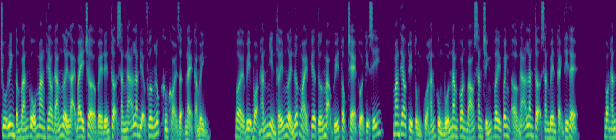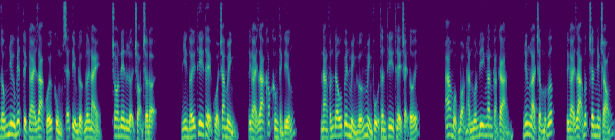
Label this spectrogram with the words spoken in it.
Trụ linh tấm ván gỗ mang theo đám người lại bay trở về đến thợ săn ngã lăn địa phương lúc không khỏi giật nảy cả mình. Bởi vì bọn hắn nhìn thấy người nước ngoài kia tướng mạo quý tộc trẻ tuổi kỵ sĩ, mang theo tùy tùng của hắn cùng bốn năm con báo săn chính vây quanh ở ngã lăn thợ săn bên cạnh thi thể. Bọn hắn giống như biết tịch đại dạ cuối cùng sẽ tìm được nơi này, cho nên lựa chọn chờ đợi. Nhìn thấy thi thể của cha mình, tịch đại dạ khóc không thành tiếng. Nàng phấn đấu quên mình hướng mình phụ thân thi thể chạy tới. A một bọn hắn muốn đi ngăn cản cản, nhưng là chậm một bước, tịch đại dạ bước chân nhanh chóng,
